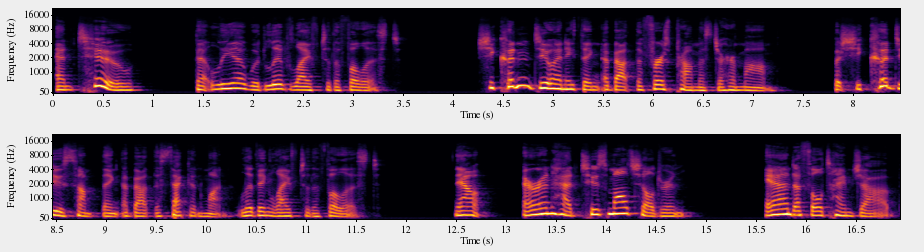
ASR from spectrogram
and two, that Leah would live life to the fullest. She couldn't do anything about the first promise to her mom, but she could do something about the second one, living life to the fullest. Now, Erin had two small children and a full time job,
